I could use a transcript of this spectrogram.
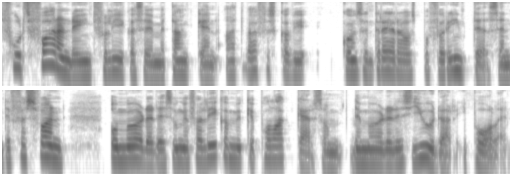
fortfarande inte förlika sig med tanken att varför ska vi koncentrera oss på förintelsen. Det försvann och mördades ungefär lika mycket polacker som det mördades judar i Polen.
